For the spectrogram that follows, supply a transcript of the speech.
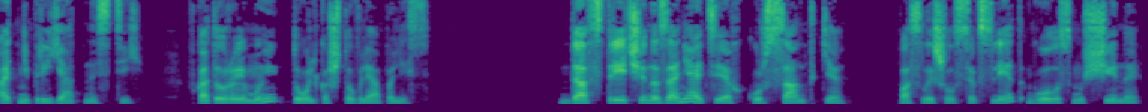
от неприятностей, в которые мы только что вляпались. «До встречи на занятиях, курсантки!» Послышался вслед голос мужчины,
